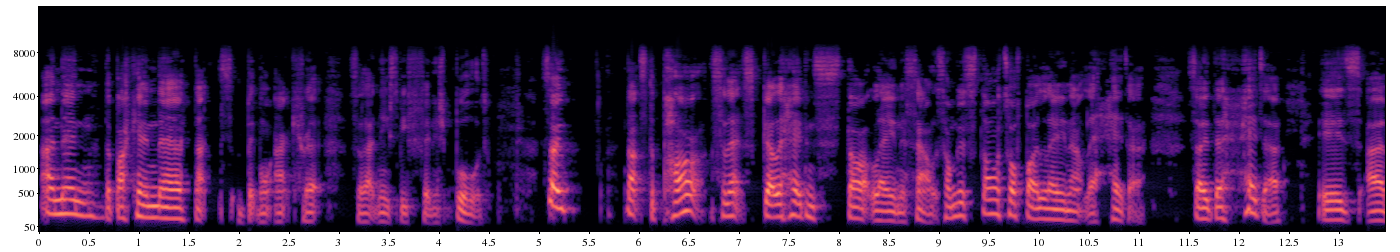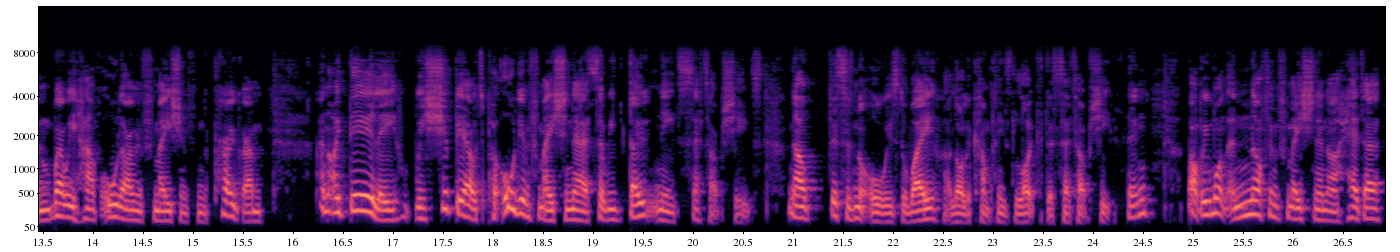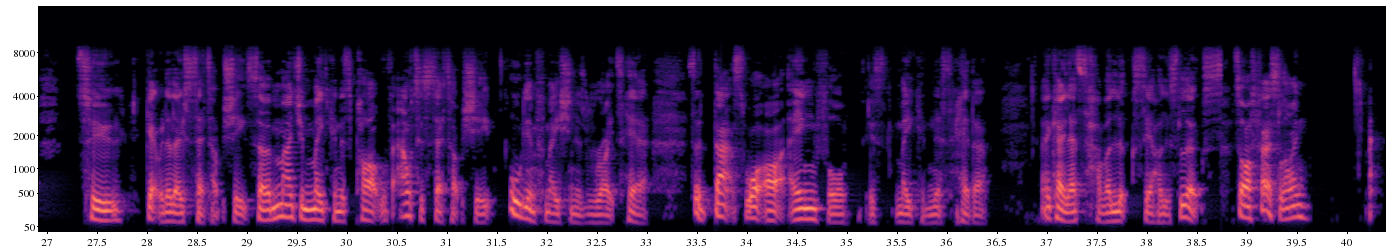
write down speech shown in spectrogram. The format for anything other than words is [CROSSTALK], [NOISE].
And then the back end there, that's a bit more accurate, so that needs to be finished bored. So that's the part. So let's go ahead and start laying this out. So I'm going to start off by laying out the header. So the header is um, where we have all our information from the program. And ideally, we should be able to put all the information there so we don't need setup sheets. Now, this is not always the way. A lot of companies like the setup sheet thing, but we want enough information in our header to get rid of those setup sheets. So imagine making this part without a setup sheet. All the information is right here. So that's what our aim for is making this header. Okay, let's have a look, see how this looks. So our first line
